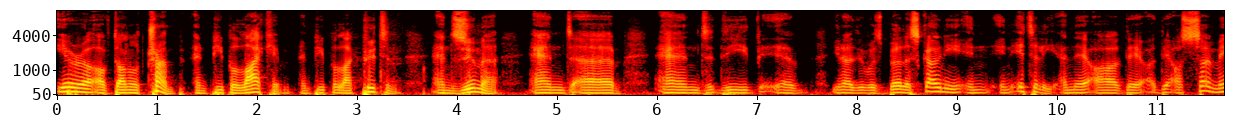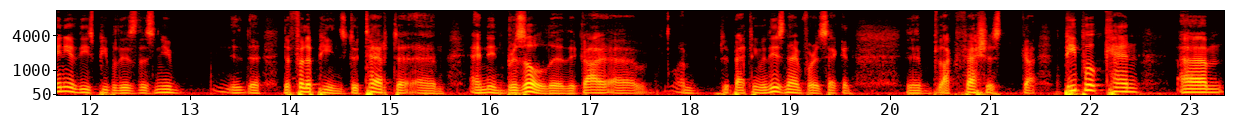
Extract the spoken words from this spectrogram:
era of Donald Trump and people like him and people like Putin and Zuma and uh, and the uh, you know there was Berlusconi in, in Italy and there are there are, there are so many of these people. There's this new the the Philippines Duterte um, and in Brazil the the guy uh, I'm battling with his name for a second, the like fascist guy. People can. Um,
